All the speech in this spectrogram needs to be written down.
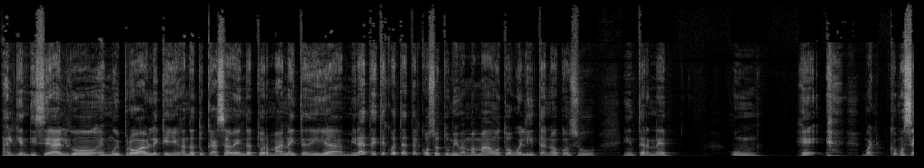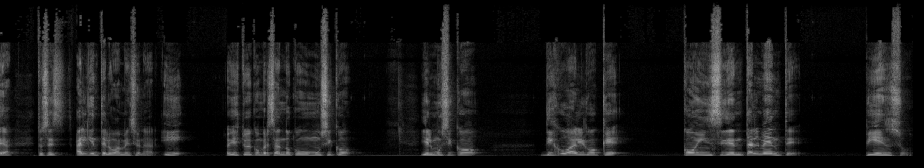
alguien dice algo, es muy probable que llegando a tu casa venga tu hermana y te diga, mira, te diste cuenta de tal cosa, tu misma mamá o tu abuelita, ¿no? Con su internet, un G. bueno, como sea. Entonces, alguien te lo va a mencionar. Y hoy estuve conversando con un músico y el músico dijo algo que coincidentalmente pienso,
